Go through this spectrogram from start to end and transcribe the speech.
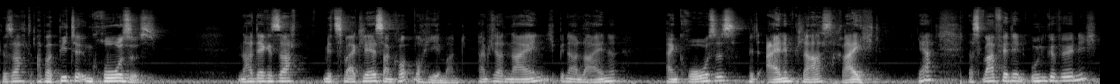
gesagt, aber bitte ein großes. Dann hat er gesagt, mit zwei Gläsern kommt noch jemand. Dann habe ich gesagt, nein, ich bin alleine. Ein großes mit einem Glas reicht. Ja, das war für den ungewöhnlich,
